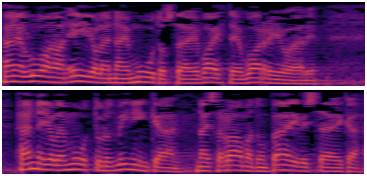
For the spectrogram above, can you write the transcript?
hänen luonaan ei ole näin muutosta ja vaihteen varjoa, eli hän ei ole muuttunut mihinkään näistä raamatun päivistä, eikä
